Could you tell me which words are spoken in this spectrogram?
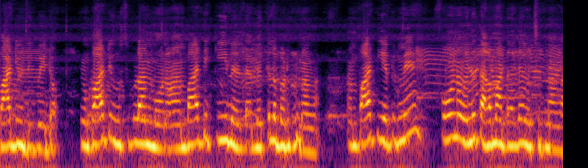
பாட்டி வீட்டுக்கு போயிட்டோம். எங்க பாட்டி உசுப்புலான்னு போனோம். அவன் பாட்டி கீழே இல்லை மெத்துல படுத்துனாங்க அவன் பாட்டி எப்பவுமே ஃபோனை வந்து தலைமாட்டில் தான் வச்சிருந்தாங்க.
